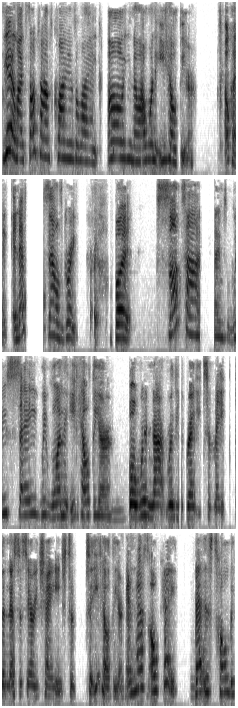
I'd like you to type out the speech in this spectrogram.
yeah, like sometimes clients are like, oh, you know, I want to eat healthier. Okay, and that sounds great. But sometimes we say we want to eat healthier, but we're not really ready to make the necessary change to, to eat healthier. And that's okay. That is totally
